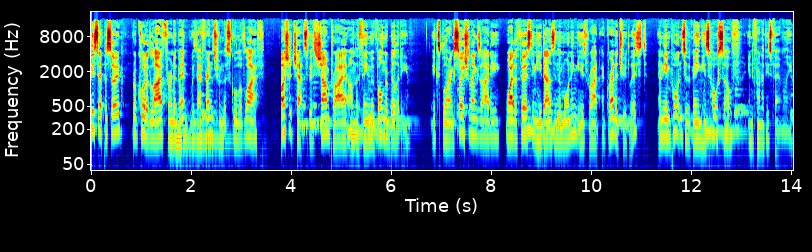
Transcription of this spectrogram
this episode, recorded live for an event with our friends from the School of Life, Osher chats with Sian Prior on the theme of vulnerability, exploring social anxiety, why the first thing he does in the morning is write a gratitude list, and the importance of being his whole self in front of his family.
